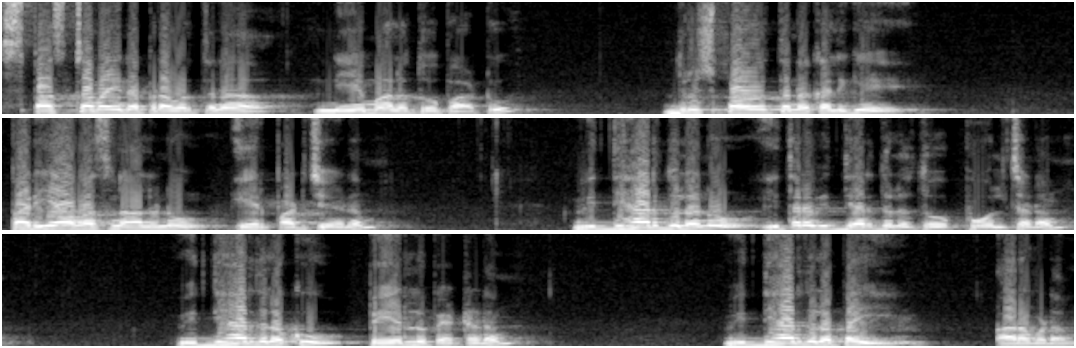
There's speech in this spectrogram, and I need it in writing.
స్పష్టమైన ప్రవర్తన నియమాలతో పాటు దుష్ప్రవర్తన కలిగే పర్యావసనాలను ఏర్పాటు చేయడం విద్యార్థులను ఇతర విద్యార్థులతో పోల్చడం విద్యార్థులకు పేర్లు పెట్టడం విద్యార్థులపై అరవడం.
